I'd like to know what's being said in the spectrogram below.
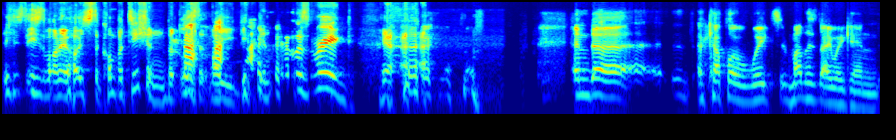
he's, he's the one who hosts the competition, but at least that way you get in. It was rigged. Yeah. And uh, a couple of weeks, Mother's Day weekend,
